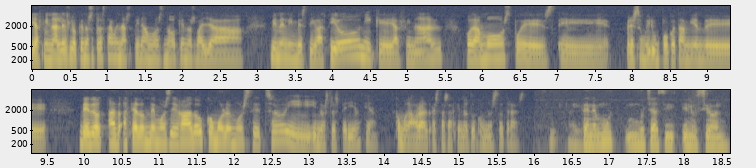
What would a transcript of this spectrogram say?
Y al final es lo que nosotros también aspiramos, ¿no? que nos vaya viene la investigación y que al final podamos pues, eh, presumir un poco también de, hacia dónde hemos llegado, cómo lo hemos hecho y, nuestra experiencia, como ahora estás haciendo tú con nosotras. Tenemos mucha ilusión,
